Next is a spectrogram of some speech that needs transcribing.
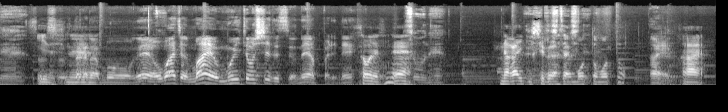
ね。いいですね。だからもうねおばあちゃん前を向いてほしいですよねやっぱりね。そうですね。そうね。長生きしてくださいもっともっと。はい。はい。お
